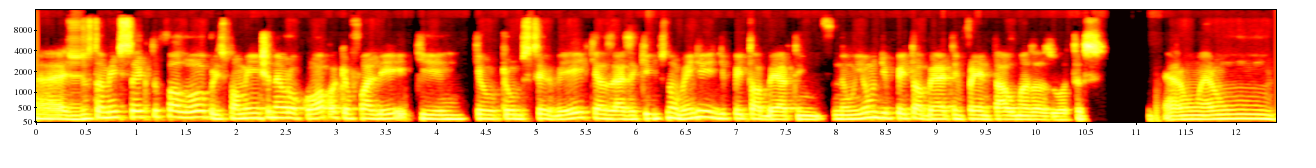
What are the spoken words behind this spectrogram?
É justamente isso aí que tu falou, principalmente na Eurocopa, que eu falei, que, que, eu, que eu observei, que as, as equipes não vêm de, de peito aberto, não iam de peito aberto enfrentar umas às outras. Eram, eram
